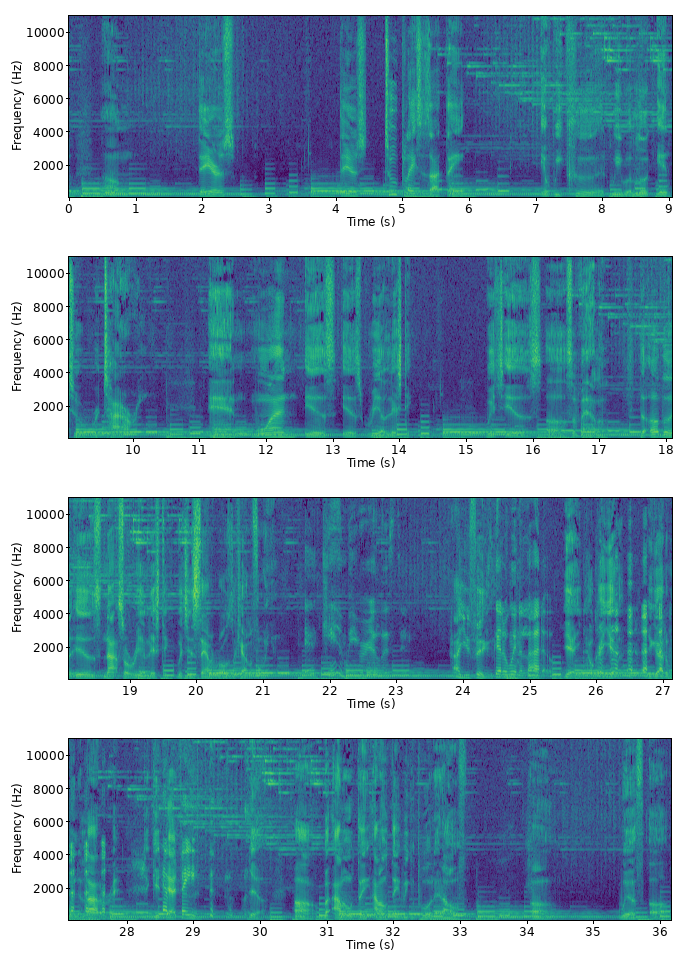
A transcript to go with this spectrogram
Um, there's there's two places I think if we could we would look into retiring, and one is is realistic, which is uh, Savannah. The other is not so realistic, which is Santa Rosa, California. It can be realistic. How you figure? You gotta win a lotto. Yeah, okay, yeah. You got to win the lottery to get Have that. faith. Yeah, um, but I don't think I don't think we can pull that off um, with uh,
